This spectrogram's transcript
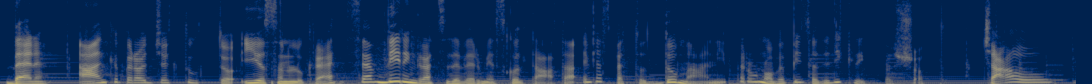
Bene, anche per oggi è tutto. Io sono Lucrezia, vi ringrazio di avermi ascoltata e vi aspetto domani per un nuovo episodio di CryptoShot. Ciao!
